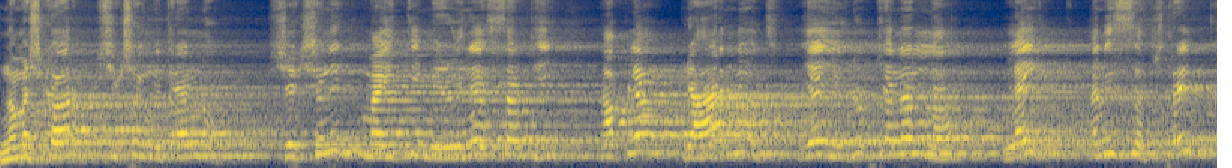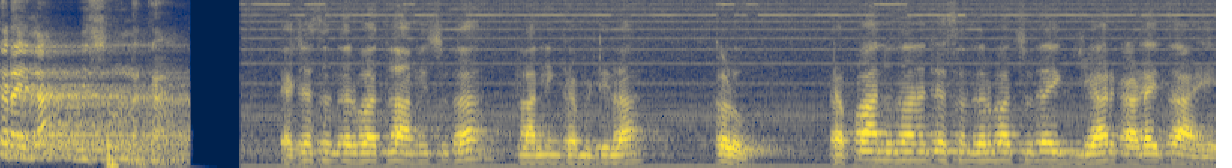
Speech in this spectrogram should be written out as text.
नमस्कार शिक्षक मित्रांनो. शैक्षणिक माहिती मिळविण्यासाठी आपल्या प्रहार न्यूज या यूट्यूब चॅनलला लाईक आणि सबस्क्राईब करायला विसरू नका. त्याच्या संदर्भातला आम्ही सुद्धा प्लॅनिंग कमिटीला कळू. टप्पा अनुदानाच्या संदर्भात सुद्धा एक जी आर काढायचा आहे.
